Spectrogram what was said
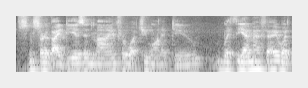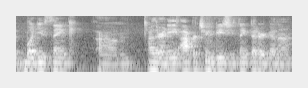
some sort of ideas in mind for what you want to do with the MFA? What What do you think? Um, are there any opportunities you think that are gonna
